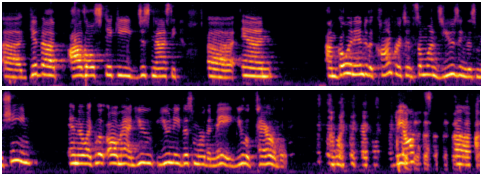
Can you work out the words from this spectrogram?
uh, get up, eyes all sticky, just nasty, uh, and I'm going into the conference and someone's using this machine, and they're like, "Look, oh man, you you need this more than me. You look terrible." I'm like, "Be honest." Uh,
